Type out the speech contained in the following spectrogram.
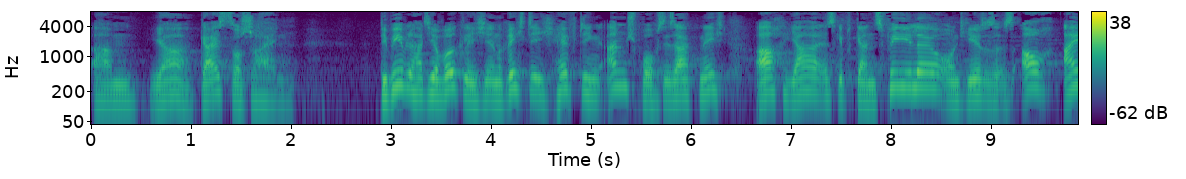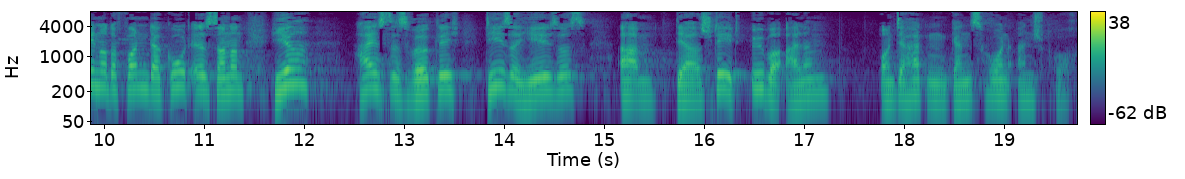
ähm, ja, Geister scheiden. Die Bibel hat hier wirklich einen richtig heftigen Anspruch. Sie sagt nicht, ach ja, es gibt ganz viele und Jesus ist auch einer davon, der gut ist, sondern hier heißt es wirklich, dieser Jesus, ähm, der steht über allem und der hat einen ganz hohen Anspruch.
